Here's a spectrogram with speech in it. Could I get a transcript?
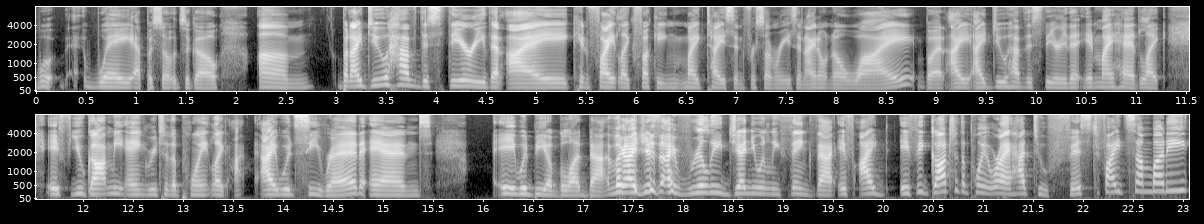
w- way episodes ago. Um but I do have this theory that I can fight like fucking Mike Tyson for some reason. I don't know why, but I I do have this theory that in my head like if you got me angry to the point like I, I would see red and it would be a bloodbath. Like I just I really genuinely think that if I if it got to the point where I had to fist fight somebody,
